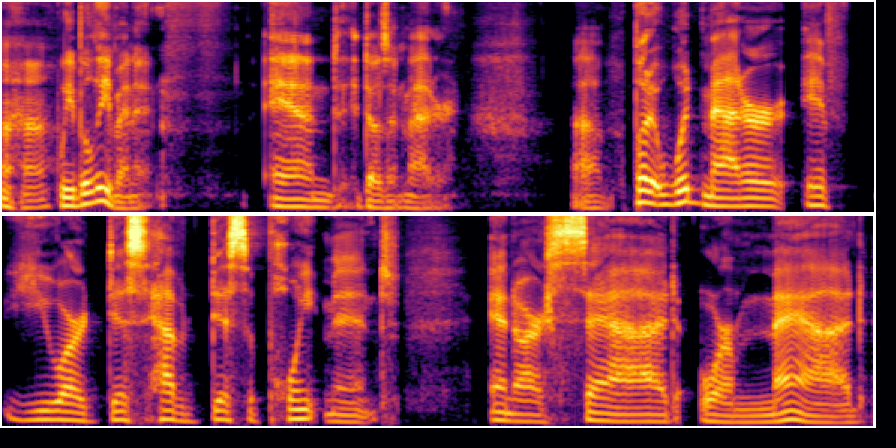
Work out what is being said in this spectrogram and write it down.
uh-huh. we believe in it, and it doesn't matter. Um, but it would matter if you are dis have disappointment and are sad or mad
